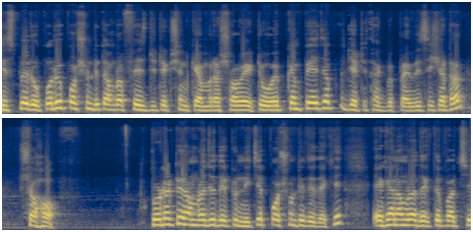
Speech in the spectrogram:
ডিসপ্লের উপরের পোর্শনটিতে আমরা ফেস ডিটেকশন ক্যামেরা সহ একটি ওয়েবক্যাম পেয়ে যাব, যেটি থাকবে প্রাইভেসি শাটার সহ। প্রোডাক্টের আমরা যদি একটু নিচের পোর্শনটিতে দেখি, এখানে আমরা দেখতে পাচ্ছি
